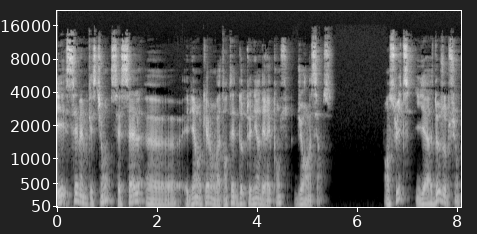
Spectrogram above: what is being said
et ces mêmes questions, c'est celles euh, eh auxquelles on va tenter d'obtenir des réponses durant la séance. Ensuite, il y a deux options.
